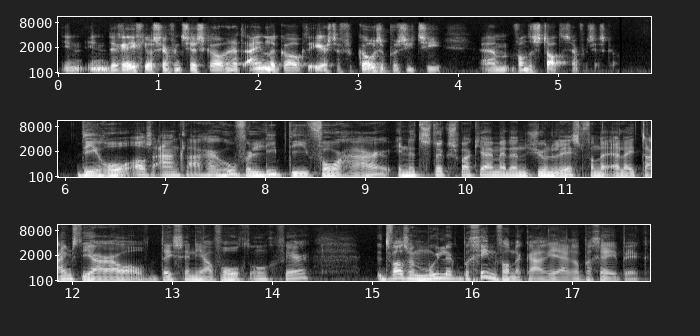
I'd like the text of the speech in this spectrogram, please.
in, in de regio San Francisco en uiteindelijk ook de eerste verkozen positie van de stad San Francisco. Die rol als aanklager, hoe verliep die voor haar? In het stuk sprak jij met een journalist van de LA Times die haar al decennia volgt ongeveer. Het was een moeilijk begin van de carrière, begreep ik.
